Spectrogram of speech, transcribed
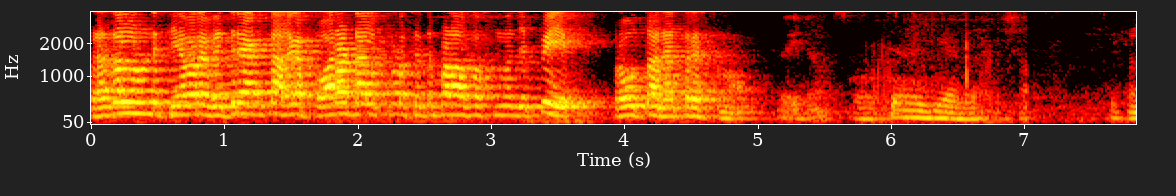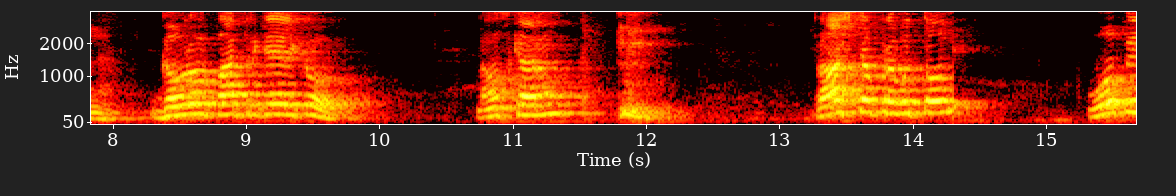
ప్రజల నుండి తీవ్ర వ్యతిరేకత అలాగే పోరాటాలకు కూడా సిద్ధపడాల్సి వస్తుందని చెప్పి ప్రభుత్వాన్ని హెచ్చరిస్తున్నాం. గౌరవ పాత్రికేయులకు నమస్కారం. రాష్ట్ర ప్రభుత్వం ఓపీ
